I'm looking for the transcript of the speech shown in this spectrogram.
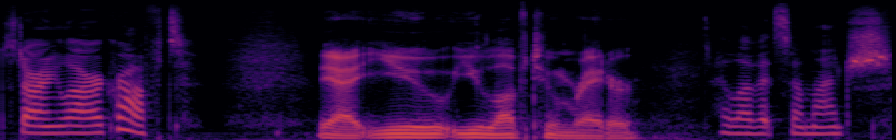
starring Lara Croft. Yeah, you you love Tomb Raider. I love it so much.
